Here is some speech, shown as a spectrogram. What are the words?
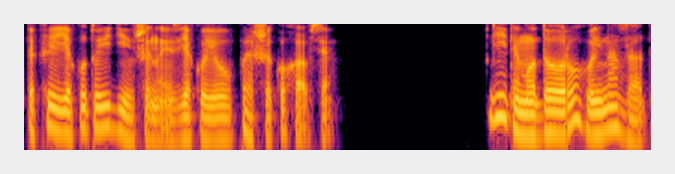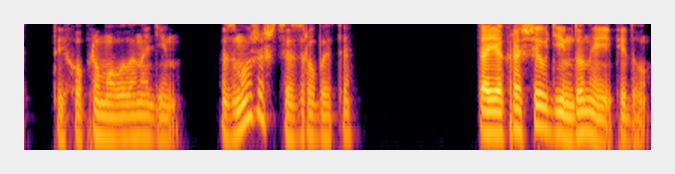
такий, як у тої дівчини, з якою вперше кохався. Дійдемо до рогу і назад, тихо промовила Надін. Зможеш це зробити? Та я краще в дім до неї піду.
